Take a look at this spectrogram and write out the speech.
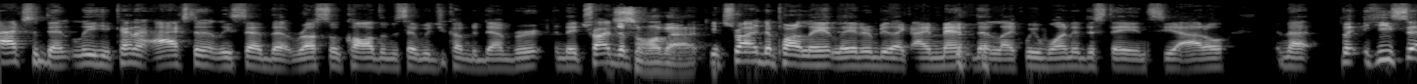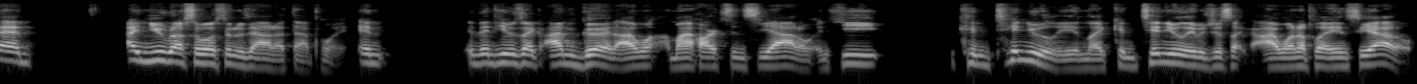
accidentally, he kind of accidentally said that Russell called him and said, "Would you come to Denver?" And they tried to saw that. he tried to parlay it later and be like, I meant that like we wanted to stay in Seattle and that but he said I knew Russell Wilson was out at that point. And and then he was like, I'm good. I want my heart's in Seattle. And he continually and like continually was just like, I want to play in Seattle.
